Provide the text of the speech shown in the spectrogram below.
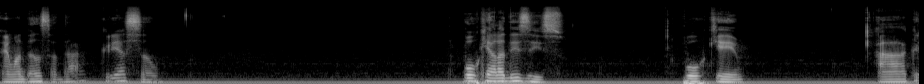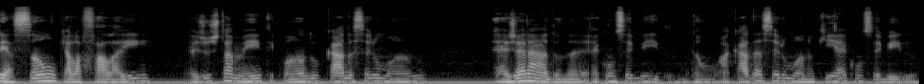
é uma dança da criação. Por que ela diz isso? Porque a criação que ela fala aí é justamente quando cada ser humano é gerado, né? é concebido. Então, a cada ser humano que é concebido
